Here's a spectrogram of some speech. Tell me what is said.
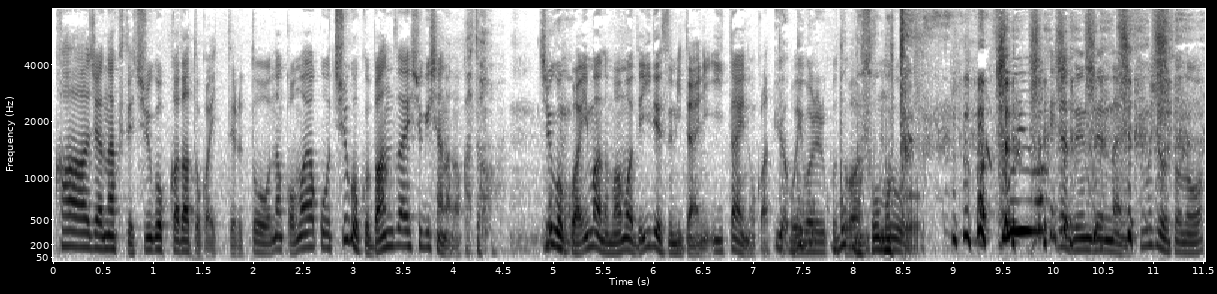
化じゃなくて中国化だとか言ってるとなんかお前はこう中国万歳主義者なのかと中国は今のままでいいですみたいに言いたいのかってこう言われることがあるんですけど僕も そういうわけじゃ全然ないです。むしろその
